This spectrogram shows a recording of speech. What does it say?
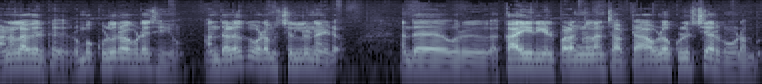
அனலாகவே இருக்காது. ரொம்ப குளிராக கூட செய்யும். அந்த அளவுக்கு உடம்பு சில்லுன்னு ஆகிடும் அந்த ஒரு காய்கறிகள் பழங்கள்லாம் சாப்பிட்டா அவ்வளோ குளிர்ச்சியாக இருக்கும் உடம்பு.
